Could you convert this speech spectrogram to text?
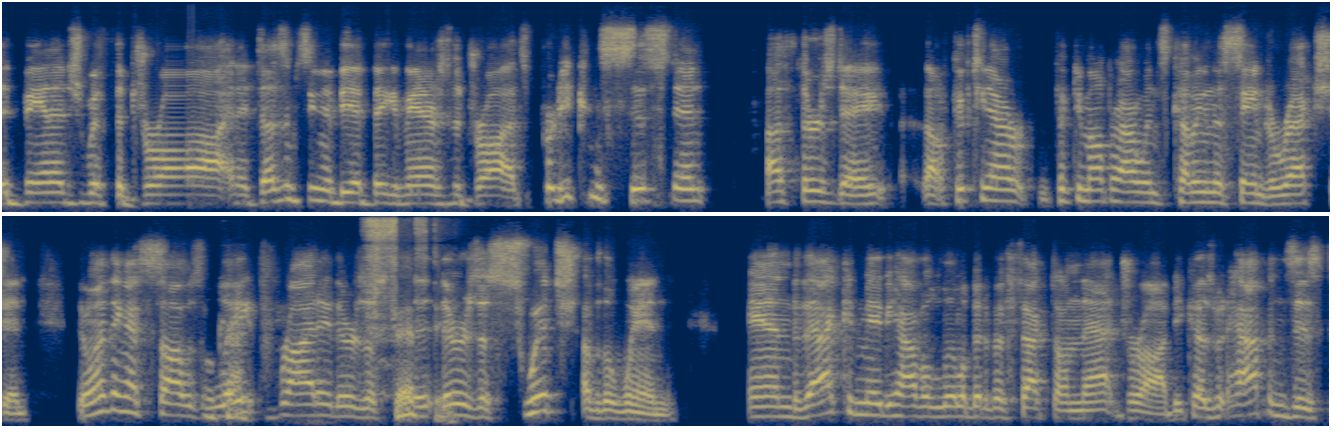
advantage with the draw, and it doesn't seem to be a big advantage of the draw. It's pretty consistent. Uh, Thursday, uh, 15 hour, 50 mile per hour winds coming in the same direction. The only thing I saw was Okay. late Friday. There's a 50. there is a switch of the wind, and that could maybe have a little bit of effect on that draw because what happens is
